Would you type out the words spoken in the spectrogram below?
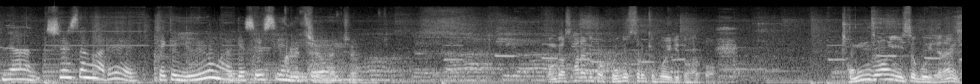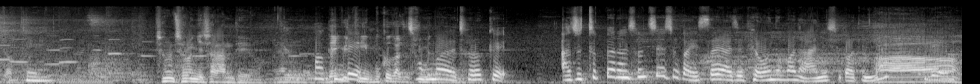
그냥 실생활에 되게 유용하게 쓸 수 있는 그렇죠, 게 그렇죠. 뭔가 사람이 더 고급스럽게 보이기도 하고. 정성이 있어 보이잖아요, 일단. 네. 저는 저런 게 잘 안 돼요. 그냥 아, 내 근데 귀퉁이 묶어가지고 정말. 저렇게 아주 특별한 손재주가 있어야지 배우는 건 아니시거든요. 아,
